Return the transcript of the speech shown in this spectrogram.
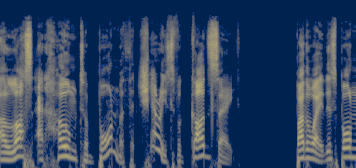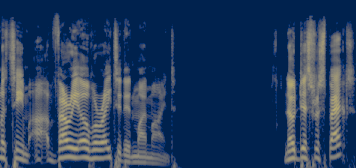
a loss at home to Bournemouth. The Cherries, for God's sake. By the way, this Bournemouth team are very overrated in my mind. No disrespect,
